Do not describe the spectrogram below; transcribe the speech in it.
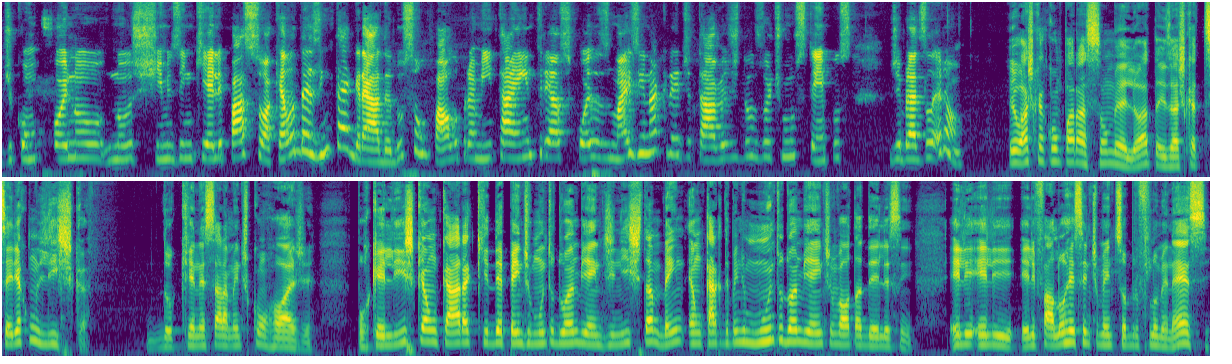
de como foi no, nos times em que ele passou. Aquela desintegrada do São Paulo, para mim, está entre as coisas mais inacreditáveis dos últimos tempos de Brasileirão. Eu acho que a comparação melhor, Thaís, acho que seria com Lisca, do que necessariamente com Roger. Porque Lisca é um cara que depende muito do ambiente. Diniz também é um cara que depende muito do ambiente em volta dele, assim. Ele, ele, ele falou recentemente sobre o Fluminense,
